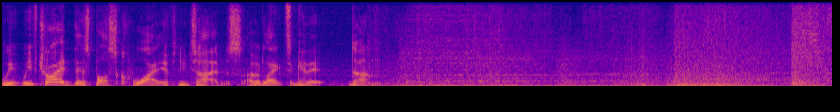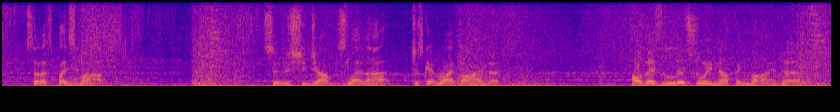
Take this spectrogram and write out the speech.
We, we've tried this boss quite a few times. I would like to get it done. So let's play smart. As soon as she jumps like that, just get right behind her. Oh, there's literally nothing behind her.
